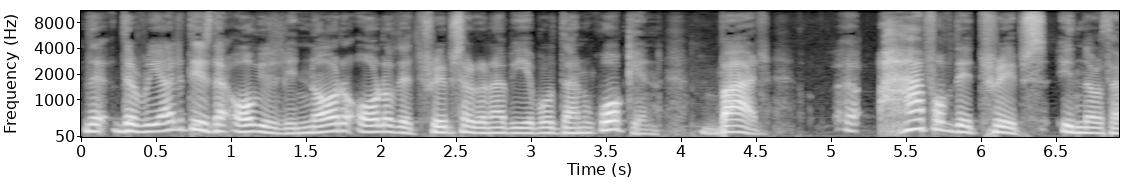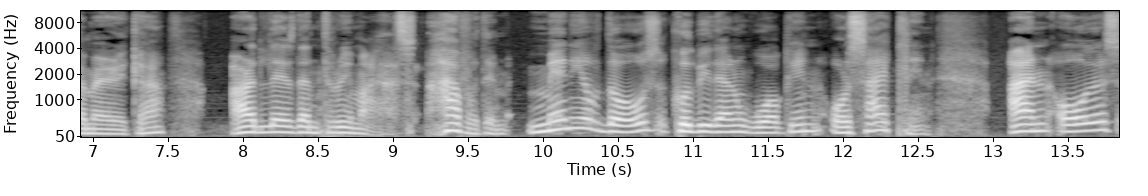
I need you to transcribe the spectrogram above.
the, the reality is that obviously not all of the trips are going to be able done walking, but uh, half of the trips in North America are less than three miles. Half of them. Many of those could be done walking or cycling and others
